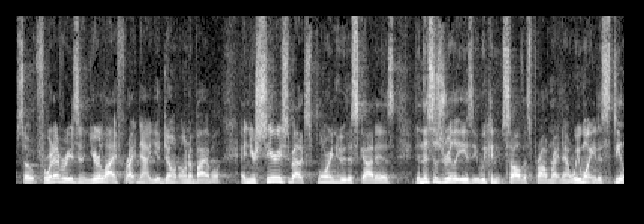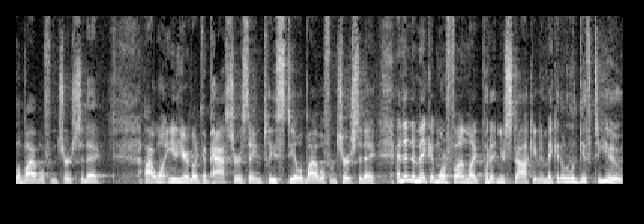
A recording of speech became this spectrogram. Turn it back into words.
so for whatever reason in your life right now you don't own a Bible, and you're serious about exploring who this God is, then this is really easy. We can solve this problem right now. We want you to steal a Bible from church today. I want you to hear, like the pastor is saying, please steal a Bible from church today. And then to make it more fun, like put it in your stocking and make it a little gift to you.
